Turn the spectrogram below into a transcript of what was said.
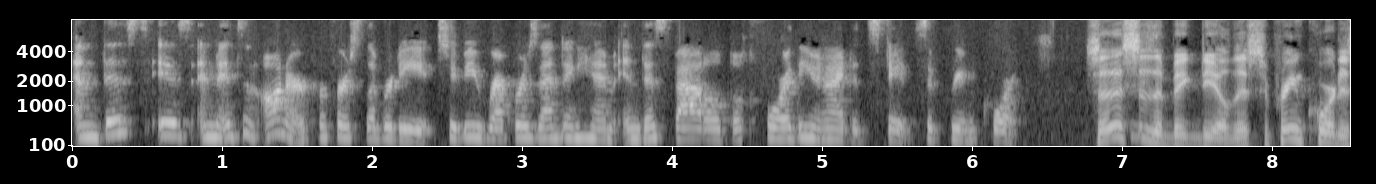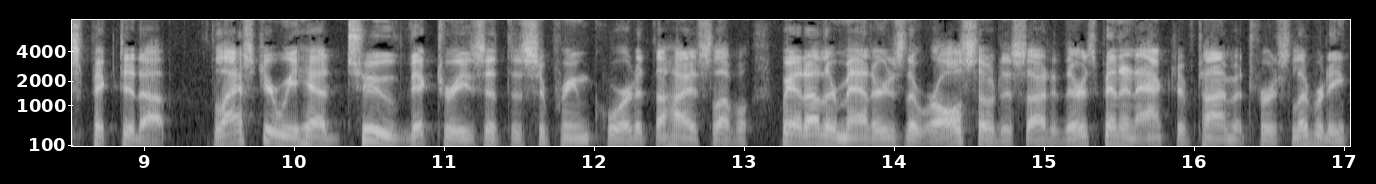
And this is, and it's an honor for First Liberty to be representing him in this battle before the United States Supreme Court. So this is a big deal. The Supreme Court has picked it up. Last year we had two victories at the Supreme Court at the highest level. We had other matters that were also decided there. It's been an active time at First Liberty.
